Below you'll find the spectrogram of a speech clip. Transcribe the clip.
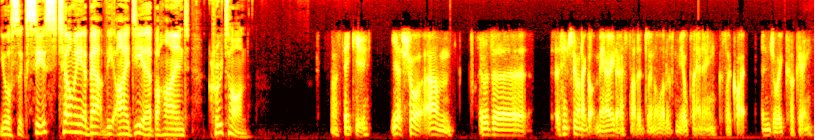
your success. Tell me about the idea behind Crouton. Oh, thank you. Yeah, sure. Um, it was a essentially when I got married, I started doing a lot of meal planning because I quite enjoy cooking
